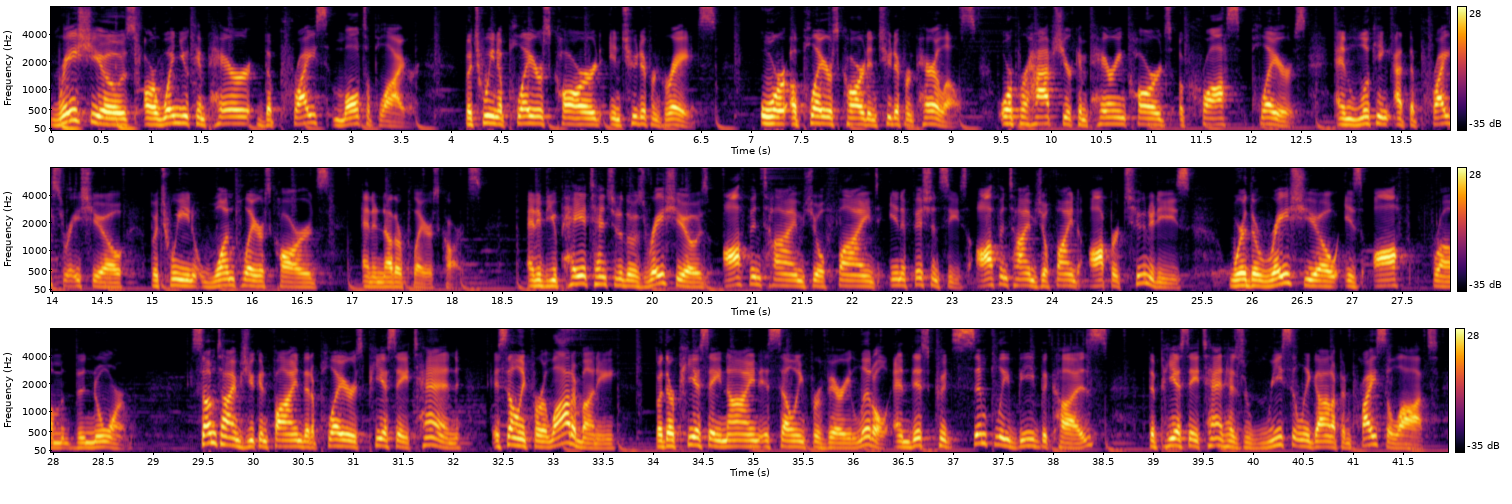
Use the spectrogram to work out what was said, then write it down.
Ratios are when you compare the price multiplier between a player's card in two different grades, or a player's card in two different parallels, or perhaps you're comparing cards across players and looking at the price ratio between one player's cards and another player's cards. And if you pay attention to those ratios, oftentimes you'll find inefficiencies. Oftentimes you'll find opportunities where the ratio is off from the norm. Sometimes you can find that a player's PSA 10 is selling for a lot of money, but their PSA 9 is selling for very little. And this could simply be because the PSA 10 has recently gone up in price a lot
